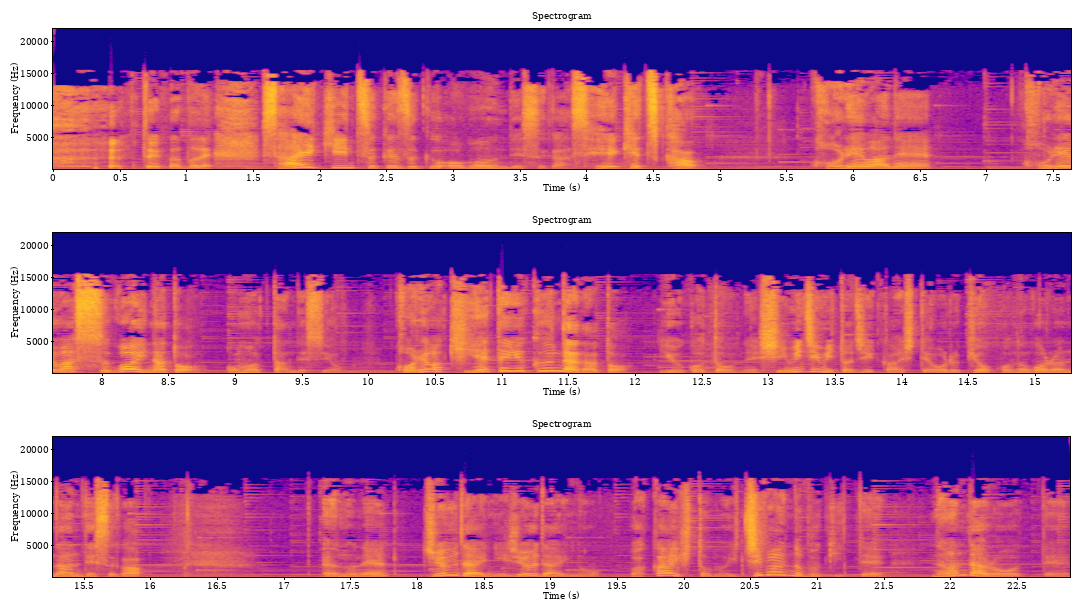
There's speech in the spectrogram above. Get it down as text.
ということで最近つくづく思うんですが清潔感。これはねこれはすごいなと思ったんですよ。これは消えていくんだなということをねしみじみと実感しておる今日この頃なんですがあのね10代20代の若い人の一番の武器って何だろうって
